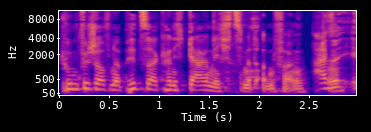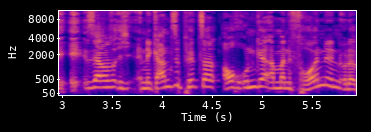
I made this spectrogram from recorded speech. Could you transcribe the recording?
Thunfisch auf einer Pizza kann ich gar nichts mit anfangen. Also ich, ich, ich, eine ganze Pizza auch ungern. Meine Freundin oder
